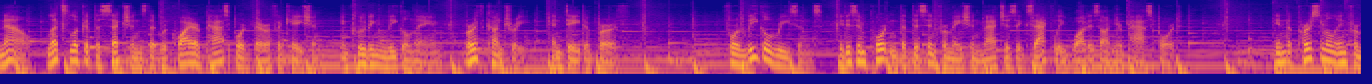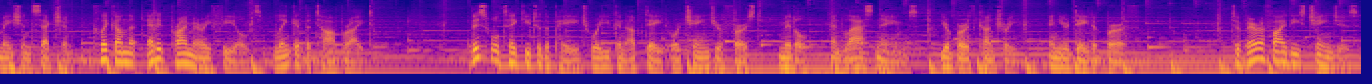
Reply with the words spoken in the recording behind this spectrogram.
Now, let's look at the sections that require passport verification, including legal name, birth country, and date of birth. For legal reasons, it is important that this information matches exactly what is on your passport. In the Personal Information section, click on the Edit Primary Fields link at the top right. This will take you to the page where you can update or change your first, middle, and last names, your birth country, and your date of birth. To verify these changes,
